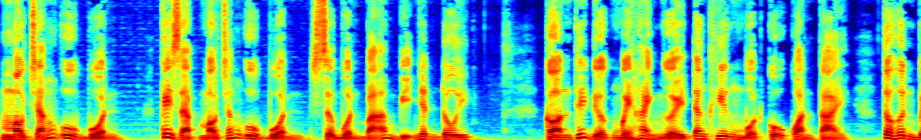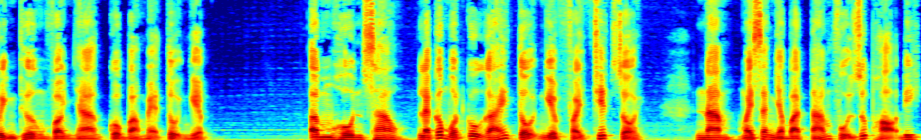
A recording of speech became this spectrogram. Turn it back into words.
Màu trắng u buồn, cái dạp màu trắng u buồn, sự buồn bã bị nhân đôi. Còn thấy được 12 người đang khiêng một cỗ quan tài, to hơn bình thường vào nhà của bà mẹ tội nghiệp. Âm hôn sao? Lại có một cô gái tội nghiệp phải chết rồi. Nam, mày sang nhà bà Tám phụ giúp họ đi.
